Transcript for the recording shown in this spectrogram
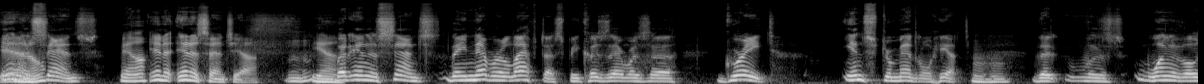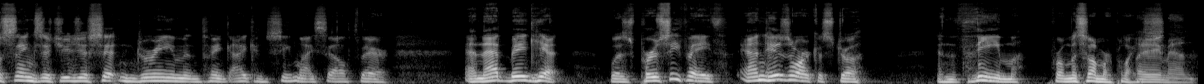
In a know? sense, Yeah. In a, in a sense, yeah. Mm-hmm. Yeah. but in a sense, they never left us because there was a great instrumental hit mm-hmm. that was one of those things that you just sit and dream and think, I can see myself there. And that big hit was Percy Faith and his orchestra and the theme from A Summer Place. Amen.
